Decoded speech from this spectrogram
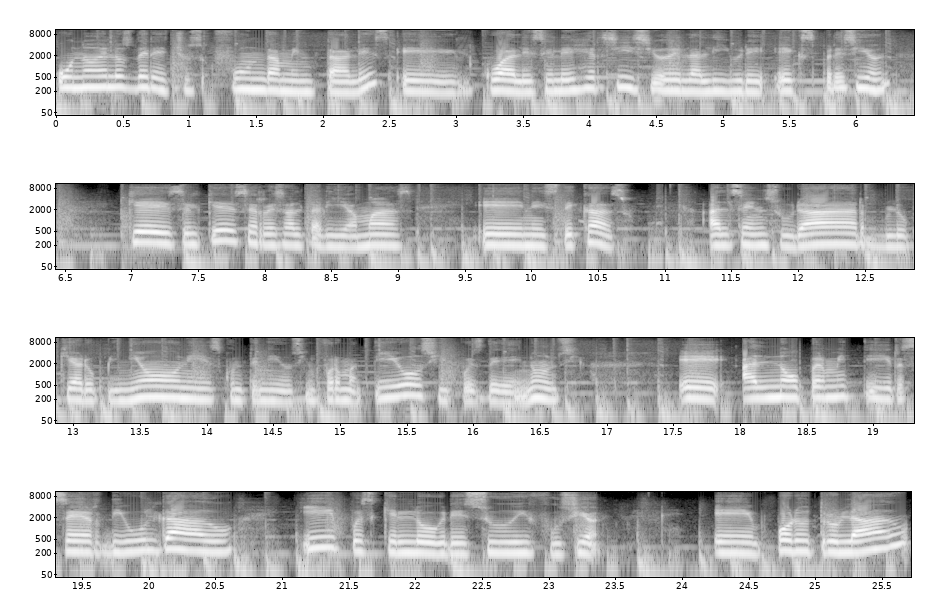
uno de los derechos fundamentales, el cual es el ejercicio de la libre expresión, que es el que se resaltaría más en este caso. Al censurar, bloquear opiniones, contenidos informativos y pues de denuncia. Eh, al no permitir ser divulgado y pues que logre su difusión. Eh, por otro lado,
